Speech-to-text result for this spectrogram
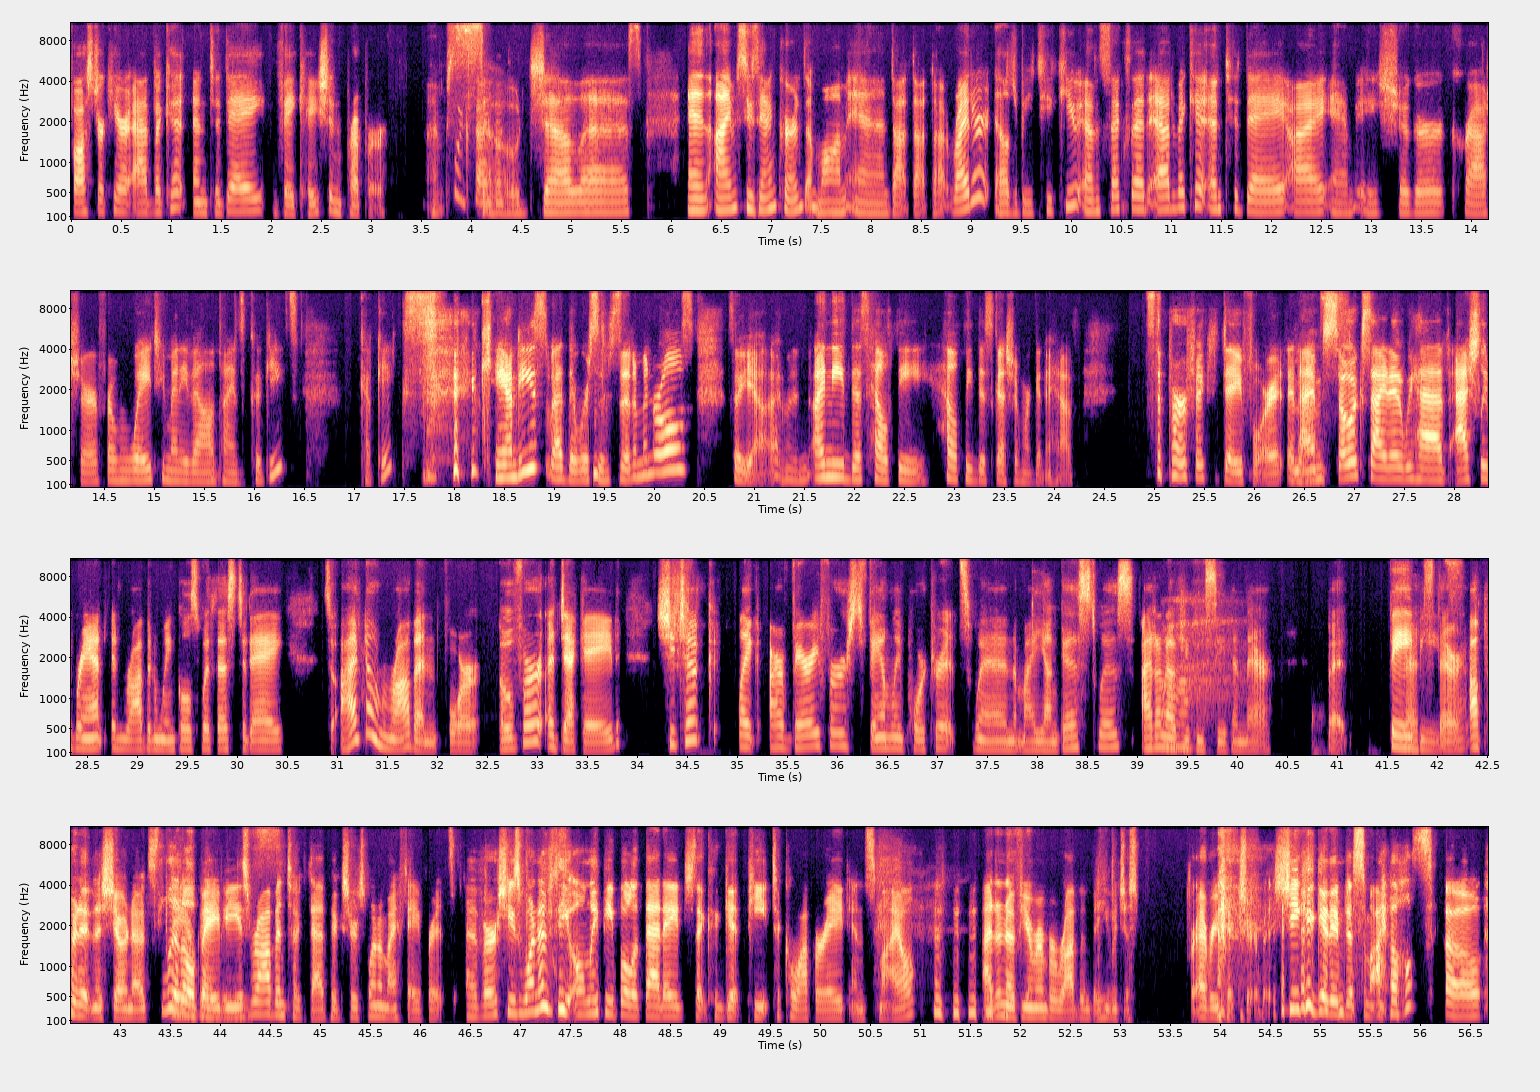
foster care advocate, and today vacation prepper. I'm so, so jealous. And I'm Suzanne Kearns, a mom and dot dot dot writer, LGBTQ and sex ed advocate. And today I am a sugar crasher from way too many Valentine's cookies, cupcakes, candies. But There were some cinnamon rolls. So yeah, I mean, I need this healthy, healthy discussion we're going to have. It's the perfect day for it. And yes. I'm so excited. We have Ashley Brandt and Robin Winkles with us today. So I've known Robin for over a decade. She took like our very first family portraits when my youngest was, I don't know oh. if you ah. can see them there, but babies there. I'll put it in the show notes. Little babies. babies. Robin took that picture. It's one of my favorites ever. She's one of the only people at that age that could get Pete to cooperate and smile. I don't know if you remember Robin, but he would just for every picture, but she could get him to smile. So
